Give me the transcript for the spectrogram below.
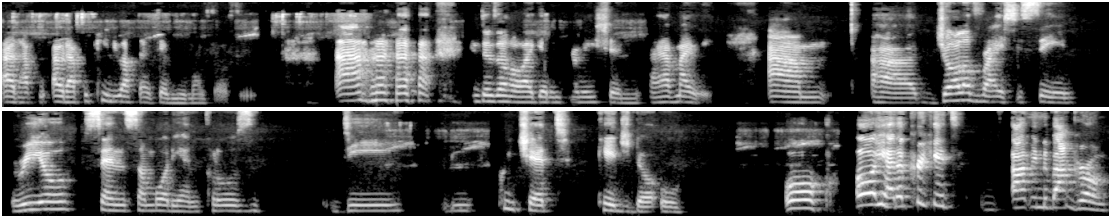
I'd have to I would have to kill you after I tell you who my source is. In terms of how I get information, I have my way. Um, uh, Joel of Rice is saying Rio sends somebody and close the, the cricket cage door. Oh, oh, oh! You had a cricket um, in the background.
